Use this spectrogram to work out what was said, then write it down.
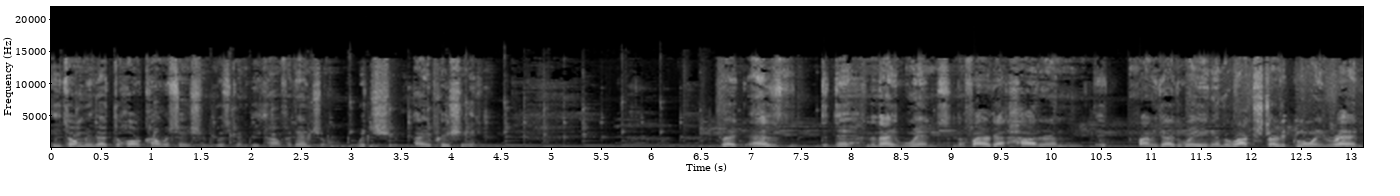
he told me that the whole conversation was going to be confidential, which I appreciated. But as the, day, the night went and the fire got hotter and it finally died away and the rocks started glowing red,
